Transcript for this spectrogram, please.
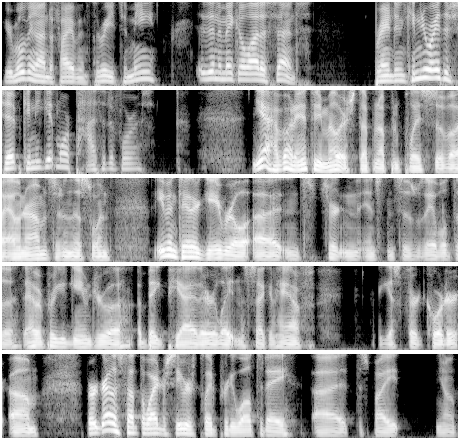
You're moving on to five and three. To me, it didn't make a lot of sense. Brandon, can you right the ship? Can you get more positive for us? Yeah, how about Anthony Miller stepping up in place of uh, Allen Robinson in this one? Even Taylor Gabriel, uh, in certain instances, was able to, to have a pretty good game. Drew a, a, big PI there late in the second half, I guess third quarter. Um, but regardless, I thought the wide receivers played pretty well today, uh, despite you know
